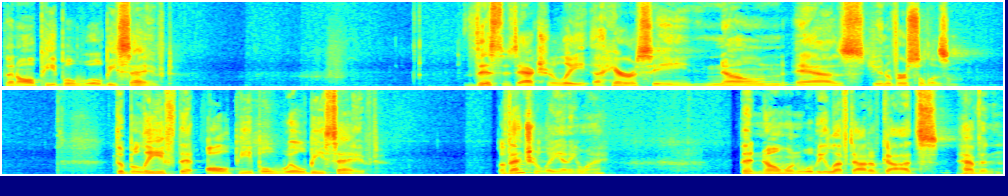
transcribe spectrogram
then all people will be saved. This is actually a heresy known as universalism the belief that all people will be saved. Eventually, anyway. That no one will be left out of God's heaven.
